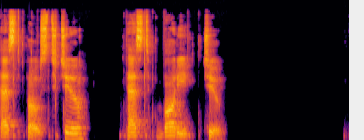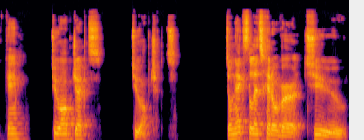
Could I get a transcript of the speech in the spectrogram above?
test post two, test body two. Okay. Two objects, two objects. So next, let's head over to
